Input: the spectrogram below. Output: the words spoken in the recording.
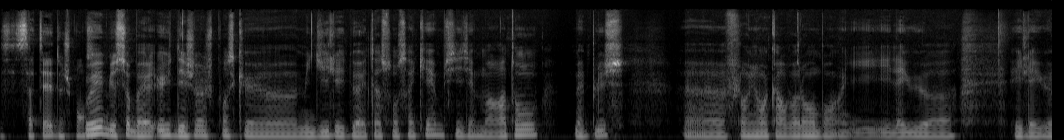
ça, ça t'aide, je pense. Oui, bien sûr. Bah, eux, déjà, je pense que euh, Mehdi, il doit être à son cinquième, sixième marathon, même plus. Euh, Florian Carvalho, bon, il, il a eu, euh, il a eu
